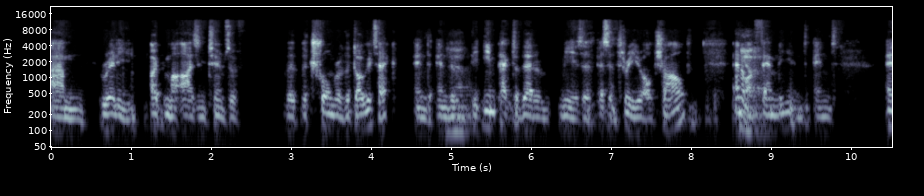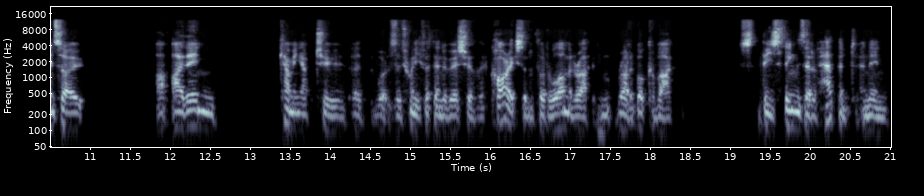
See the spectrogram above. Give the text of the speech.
um, really opened my eyes in terms of the, the trauma of the dog attack and, and yeah. the, the, impact of that on me as a, as a three year old child and yeah. on my family. And, and, and so I, I then coming up to uh, what was the 25th anniversary of the car accident, I thought, well, I'm going to write, write a book about these things that have happened. And then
